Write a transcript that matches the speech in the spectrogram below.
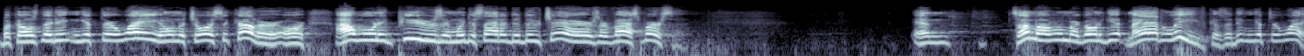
because they didn't get their way on the choice of color, or I wanted pews and we decided to do chairs, or vice versa. And some of them are going to get mad and leave because they didn't get their way.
